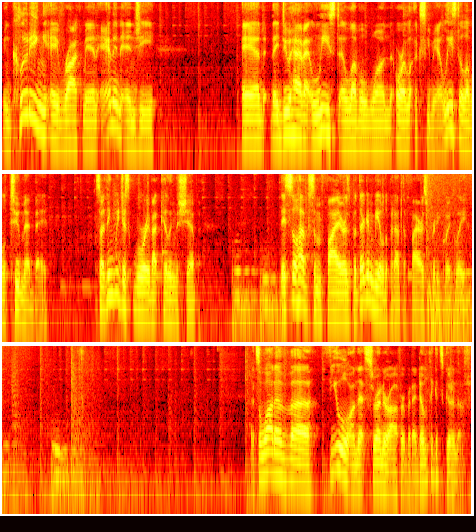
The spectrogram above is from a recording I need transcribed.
including a Rockman and an Engi. And they do have at least a level 1, or excuse me, at least a level 2 medbay. So I think we just worry about killing the ship. They still have some fires, but they're going to be able to put out the fires pretty quickly. That's a lot of uh, fuel on that surrender offer, but I don't think it's good enough.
